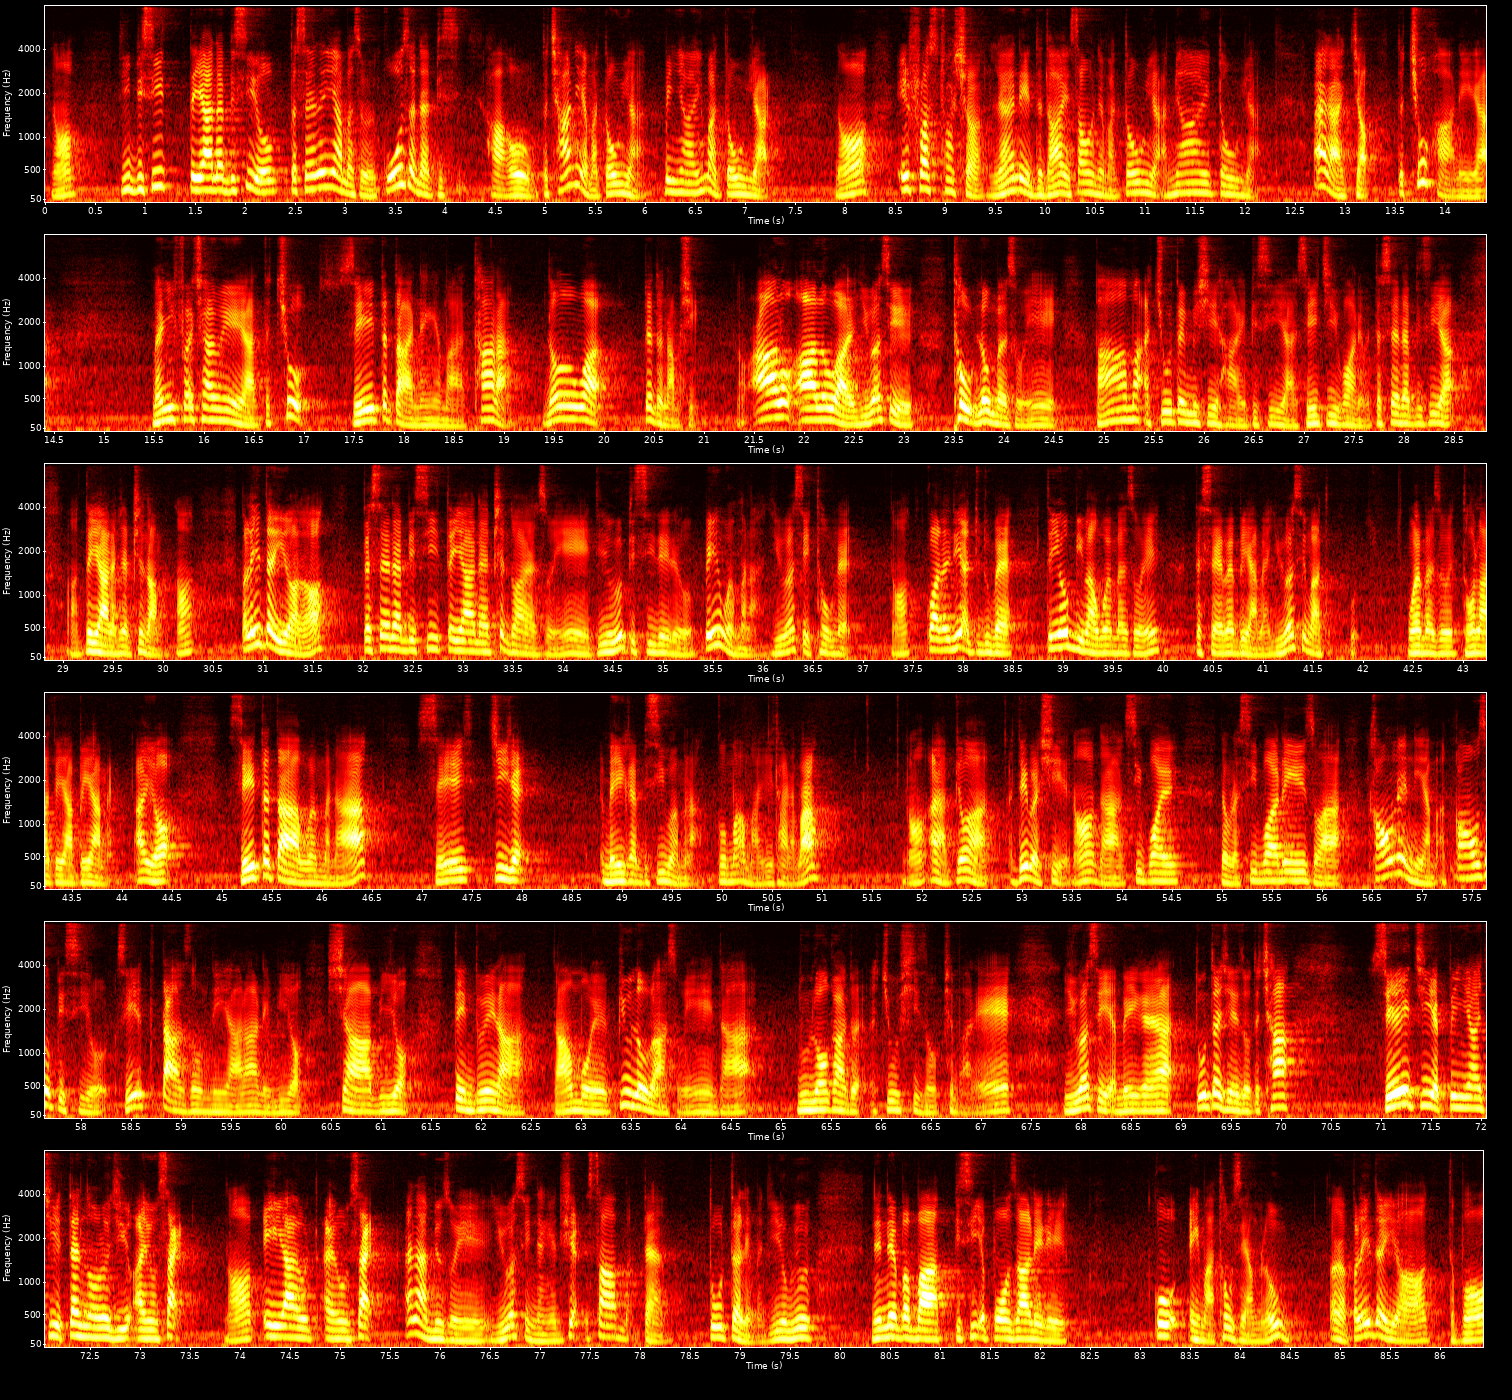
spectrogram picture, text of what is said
နော်ဒီပစ္စည်းတရားနဲ့ပစ္စည်းကို30နဲ့ရမှာဆိုရင်60နဲ့ပစ္စည်းဟာဟုတ်တခြားနေရာမှာ300ပညာရေးမှာ300နော် infrastructure လမ်းတွေတရားတွေစောင့်နေမှာ300အများကြီး300အဲ့ဒါကြောင့်တချို့ဟာတွေက manufacturing တွေကတချို့ဈေးတက်တာနိုင်ငံမှာထားတာလုံးဝပြဿနာမရှိဘူး နော်အားလုံးအားလုံးက USA ထုတ်လုပ်မယ်ဆိုရင်ဘာမှအကျိုးသိမ်းမရှိဟာတွေပစ္စည်းကဈေးကြီးသွားတယ်တစ်ဆယ်တဲ့ပစ္စည်းကတရားနဲ့ဖြစ်သွားမှာနော်ပလိတက်ကြီးတော့တစ်ဆယ်တဲ့ပစ္စည်းတရားနဲ့ဖြစ်သွားတယ်ဆိုရင်ဒီလိုပစ္စည်းလေးတွေကိုပေးဝယ်မလား USA ထုတ်နဲ့နော် quality အတူတူပဲတရုတ်ပြည်မှာဝယ်မယ်ဆိုရင်တစ်ဆယ်ပဲပေးရမယ် USA မှာဝယ်မယ်ဆိုရင်ဒေါ်လာ100ပေးရမယ်အဲ့တော့ဈေးတက်တာဝယ်မလားဈေးကြီးတဲ့အမေရိကန်ပစ္စည်းဝယ်မလားကိုမအမှရေးထားတာပါ เนาะအဲ့ဒါပြောတာအတိတ်ပဲရှိရเนาะဒါစီးပွားရေးတော့လားစီးပွားရေးဆိုတာကောင်းတဲ့နေရာမှာအကောင်းဆုံးပစ္စည်းကိုဈေးအတဆုံးနေရာကနေပြီးတော့ရှာပြီးတော့တင်သွင်းတာဒါမှမဟုတ်ပြုတ်လောက်တာဆိုရင်ဒါလူလောကအတွက်အကျိုးရှိဆုံးဖြစ်ပါတယ် USA အမေရိကန်ကတိုးတက်ခြင်းဆိုတခြားဈေးကြီးရဲ့ပညာကြီးရဲ့ technology ကိုအာရုံစိုက်နော် AI ကိုအာရုံစိုက်အဲ့လိုမျိုးဆိုရင် USA နိုင်ငံတစ်ချက်အစားမတန်တိုးတက်လိမ့်မယ်ဒီလိုမျိုး နည်းနည်းပါးပါပစ္စည်းအပေါ်စားလေးတွေကိုယ်အိမ်မှာထုတ်เสียမလို့အဲ့တော့ပလိတ်တဲ့ရောသဘော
